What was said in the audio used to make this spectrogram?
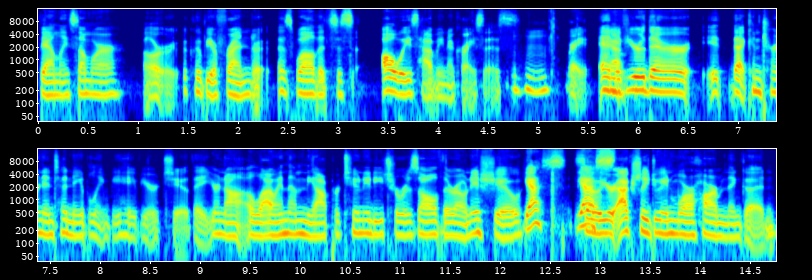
family somewhere, or it could be a friend as well that's just always having a crisis. Mhm. Right. And yeah. if you're there, it, that can turn into enabling behavior too, that you're not allowing them the opportunity to resolve their own issue. Yes. Yes. So you're actually doing more harm than good.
